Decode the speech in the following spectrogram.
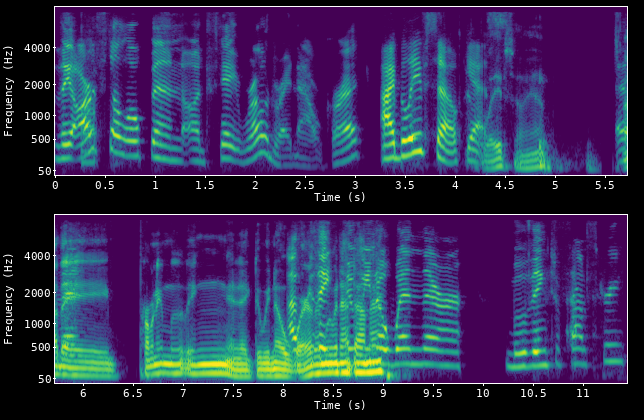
they are still open on State Road right now, correct? I believe so. Yes. I believe so, yeah. And Are then- they permanently moving? And like, do we know I where they're say, moving at do down we there? know when they're moving to Front Street?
